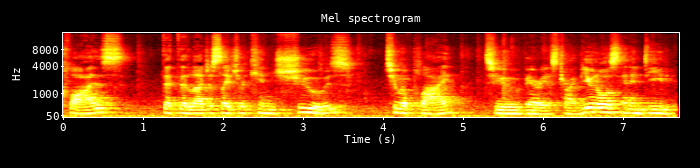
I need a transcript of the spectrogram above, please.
clause that the legislature can choose to apply to various tribunals, and indeed,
